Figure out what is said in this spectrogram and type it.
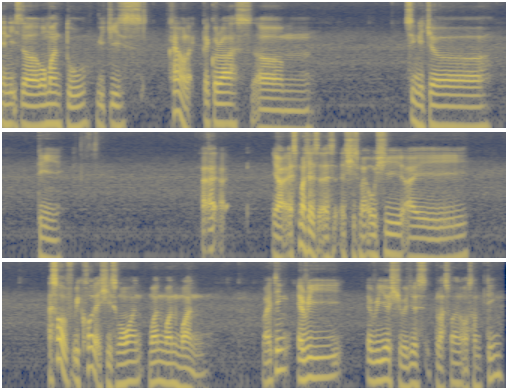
And it's the one one two which is kind of like Pekora's um signature thingy. I, I, I yeah as much as, as, as she's my Oshi I I sort of recall that she's one one one one. But I think every every year she will just plus one or something.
